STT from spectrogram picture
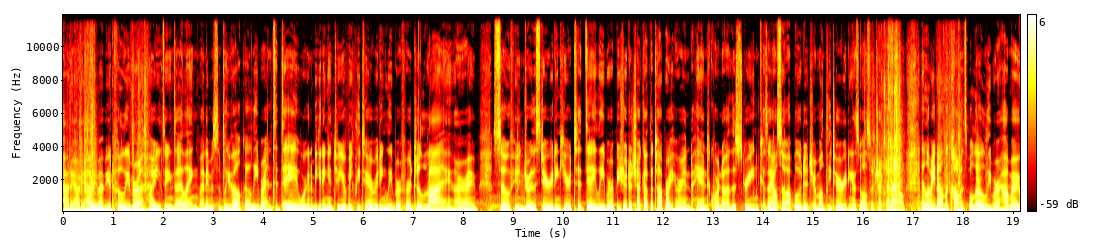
Howdy, howdy, howdy, my beautiful Libra. How are you doing, darling? My name is Simply Velka, Libra, and today we're going to be getting into your weekly tarot reading, Libra, for July, all right? So if you enjoy this tarot reading here today, Libra, be sure to check out the top right hand corner of the screen because I also uploaded your monthly tarot reading as well, so check that out. And let me know in the comments below, Libra, how my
